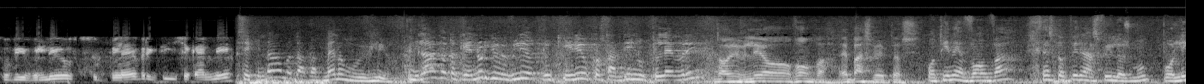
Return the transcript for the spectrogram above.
του βιβλίου του Πλεύρη, τι είχε κάνει; Ξεκινάω με το αγαπημένο μου βιβλίο. Μιλάω για το καινούργιο βιβλίο του κυρίου Κωνσταντίνου Πλεύρη. Το βιβλίο Βόμβα, εν πάση περιπτώσει. Ότι είναι βόμβα. Χθες το πήρε ένας φίλος μου, πολύ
